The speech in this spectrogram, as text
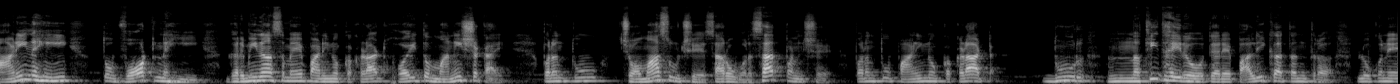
પાણી નહીં તો વોટ નહીં. ગરમીના સમયે પાણીનો કકડાટ હોય તો માની શકાય, પરંતુ ચોમાસું છે, સારો વરસાદ પણ છે, પરંતુ પાણીનો કકડાટ દૂર નથી થઈ રહ્યો ત્યારે પાલિકા તંત્ર લોકોને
